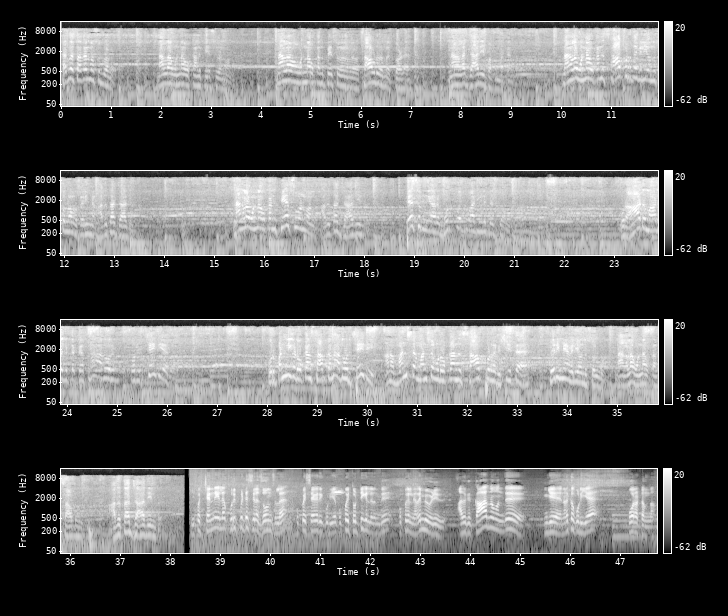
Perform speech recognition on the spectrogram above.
சர்வசாதாரணமா சொல்லுவாங்க. நல்லா ஒன்னா உட்காந்து பேசுவேன் நல்லா ஒன்னா உட்காந்து பேசுவேன் சாப்பிடுவேன் தோழ. நாங்களாம் ஜாதியை பார்க்க மாட்டேன். நாங்களாம் ஒன்னா உட்காந்து சாப்பிடுறத வெளியே வந்து சொல்லுவாங்க பெருமை அதுதான் ஜாதி. நாங்களாம் ஒன்னா உட்காந்து பேசுவோம் அதுதான் ஜாதி. பேசுறவங்க யாரு? முற்போக்குவாதிகளே பேசுவாங்க. ஒரு ஆடு மாடு கிட்ட பேசினா அது ஒரு ஒரு செய்தியா இருக்கும் ஒரு பன்னி கூட உட்கார்ந்து சாப்பிட்டோம்னா அது ஒரு செய்தி. ஆனா மனுஷன் மனுஷன் கூட உட்கார்ந்து சாப்பிடுற விஷயத்த பெருமையா வெளியே வந்து சொல்லுவோம் நாங்கெல்லாம் ஒண்ணா உட்கார்ந்து சாப்பிடுவோம். அதுதான் ஜாதின்ற இப்போ சென்னையில் குறிப்பிட்ட சில ஜோன்ஸில் குப்பை சேகரிக்கக்கூடிய குப்பை தொட்டிகள்ல இருந்து குப்பைகள் நிரம்பி வழியுது அதுக்கு காரணம் வந்து இங்கே நடக்கக்கூடிய போராட்டம் தான்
